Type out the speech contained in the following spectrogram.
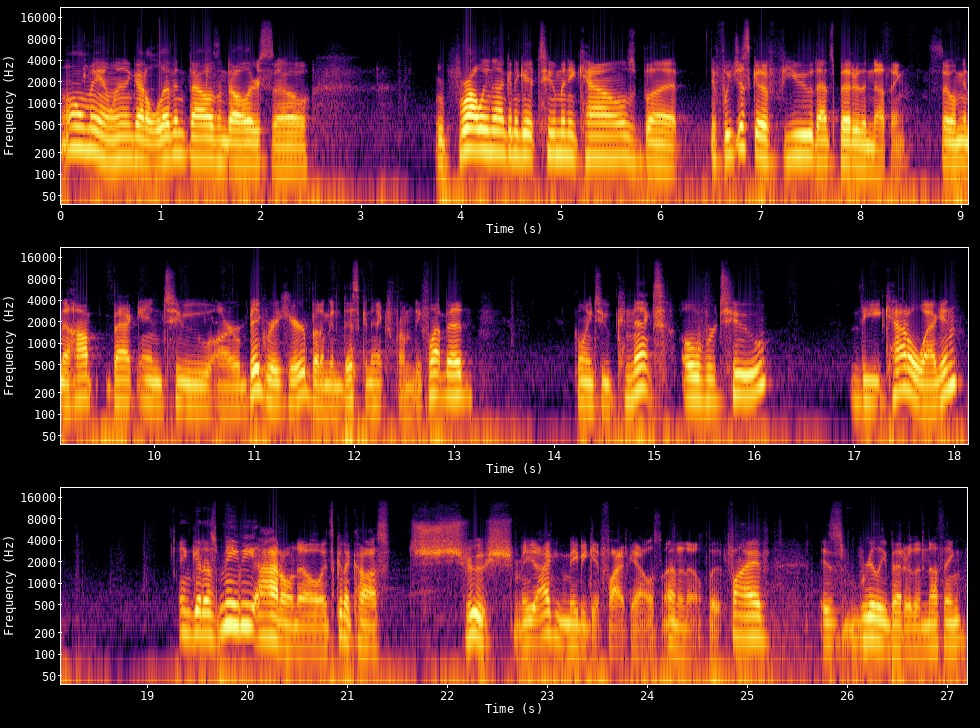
Oh man, we only got $11,000, so... We're probably not going to get too many cows, but if we just get a few, that's better than nothing. So I'm going to hop back into our big rig here, but I'm going to disconnect from the flatbed going to connect over to the cattle wagon and get us maybe, I don't know, it's going to cost, shoosh, maybe I can maybe get five cows, I don't know, but five is really better than nothing,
